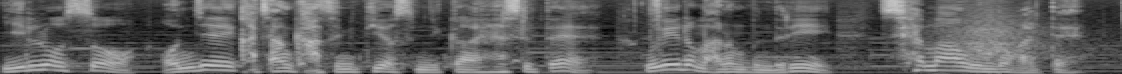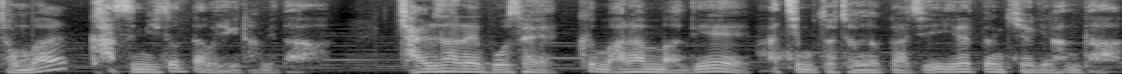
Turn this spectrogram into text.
일로서 언제 가장 가슴이 뛰었습니까? 했을 때 의외로 많은 분들이 새마을 운동할 때 정말 가슴이 뛰었다고 얘기를 합니다. 잘 살아 보세 그 말 한마디에 아침부터 저녁까지 일했던 기억이 난다.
